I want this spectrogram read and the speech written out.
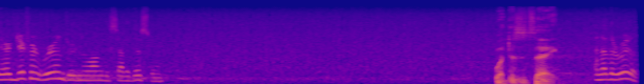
There are different runes written along the side of this one. What does it say? Another riddle.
